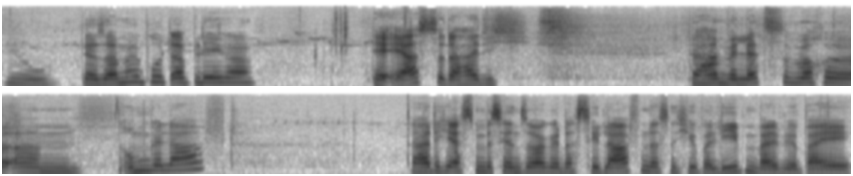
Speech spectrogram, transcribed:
Jo. Der Sammelbootableger, der erste, da hatte ich, da haben wir letzte Woche ähm, umgelarvt. Da hatte ich erst ein bisschen Sorge, dass die Larven das nicht überleben, weil wir bei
